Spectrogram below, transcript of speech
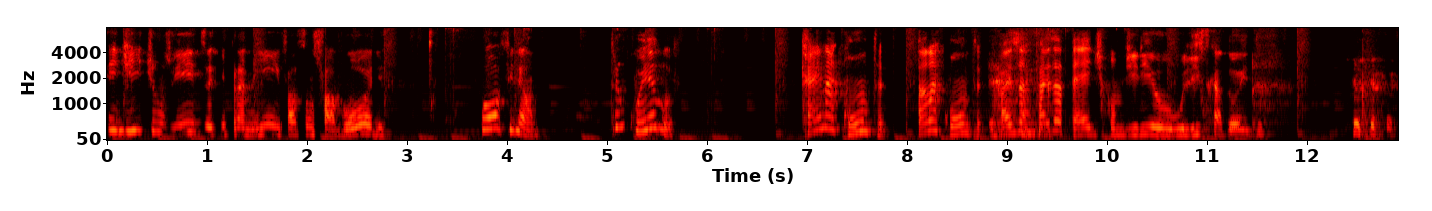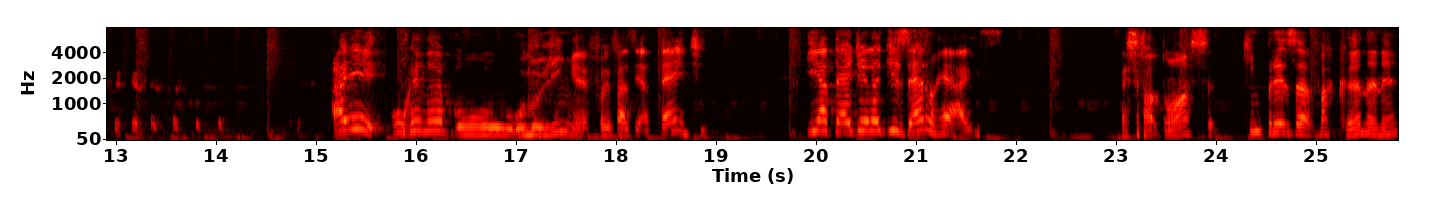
edite uns vídeos aqui para mim, faça uns favores. Pô, filhão, tranquilo. Cai na conta, tá na conta. Faz a, faz a TED, como diria o, o Lisca doido. Aí o Renan, o, o Lulinha foi fazer a TED e a TED era de zero reais. Aí você fala, nossa, que empresa bacana, né?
